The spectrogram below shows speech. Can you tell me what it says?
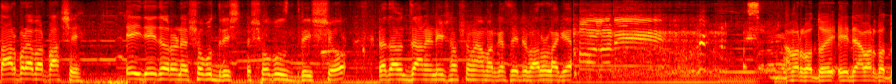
তারপরে আবার পাশে। এই যে ধরনের সবুজ দৃশ্য সবুজ দৃশ্য, এটা তো জানেনি, সবসময় আমার কাছে এটা ভালো লাগে। আবার কত? এটা আবার কত?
